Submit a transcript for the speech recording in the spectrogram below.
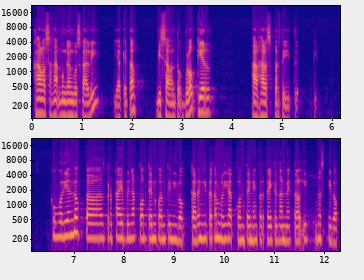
kalau sangat mengganggu sekali, ya kita bisa untuk blokir hal-hal seperti itu. Kemudian dok uh, terkait dengan konten-konten dok, kadang kita kan melihat konten yang terkait dengan mental illness nih dok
